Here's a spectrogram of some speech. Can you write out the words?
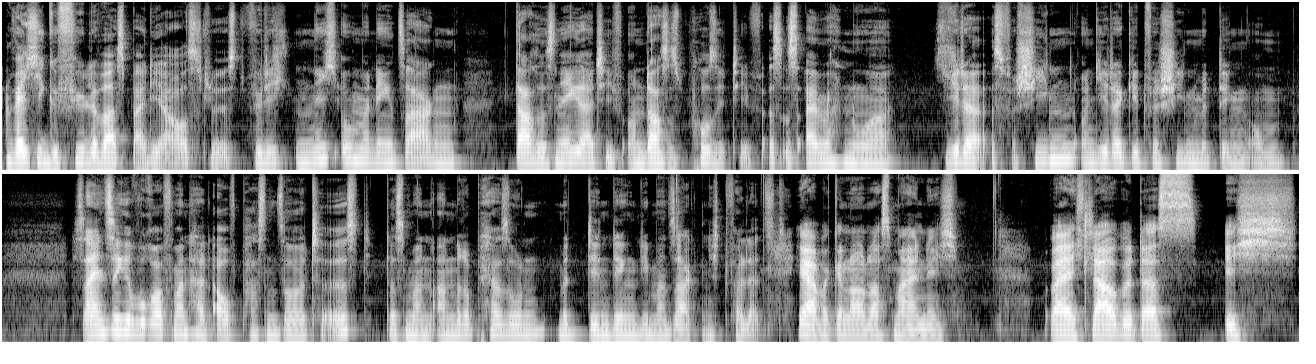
welche Gefühle was bei dir auslöst, würde ich nicht unbedingt sagen, das ist negativ und das ist positiv. Es ist einfach nur, jeder ist verschieden und jeder geht verschieden mit Dingen um. Das Einzige, worauf man halt aufpassen sollte, ist, dass man andere Personen mit den Dingen, die man sagt, nicht verletzt. Ja, aber genau das meine ich. Weil ich glaube, dass ich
